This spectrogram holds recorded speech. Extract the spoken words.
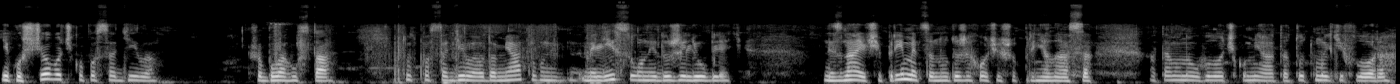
І кущовочку посадила, щоб була густа. Тут посадила одом'яту, вони мелісу вони дуже люблять. Не знаю, чи прийметься, але дуже хочу, щоб прийнялася. А там воно в голочку м'ята, тут мультифлора.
